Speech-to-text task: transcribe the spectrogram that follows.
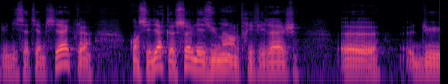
du, XVIIe siècle, on considère que seuls les humains ont le privilège euh, du,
